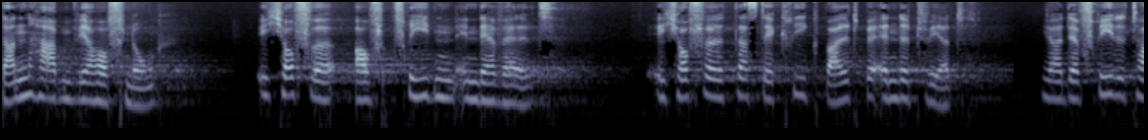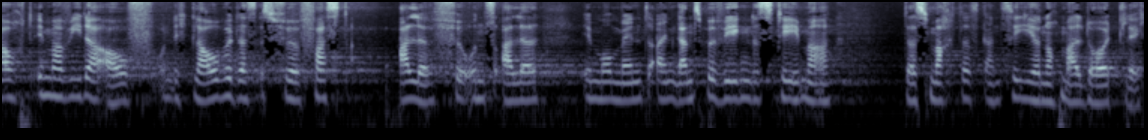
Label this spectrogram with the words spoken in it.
dann haben wir Hoffnung. Ich hoffe auf Frieden in der Welt. Ich hoffe, dass der Krieg bald beendet wird. Ja, der Friede taucht immer wieder auf und ich glaube, das ist für fast alle, für uns alle im Moment ein ganz bewegendes Thema. Das macht das Ganze hier nochmal deutlich.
